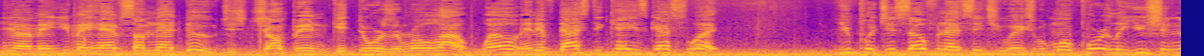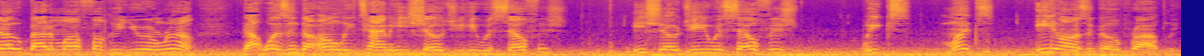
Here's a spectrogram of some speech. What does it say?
You know what I mean? You may have some that do. Just jump in, get doors, and roll out. Well, and if that's the case, guess what? You put yourself in that situation. But more importantly, you should know about the motherfucker you around. That wasn't the only time he showed you he was selfish. He showed you he was selfish weeks, months, eons ago, probably.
